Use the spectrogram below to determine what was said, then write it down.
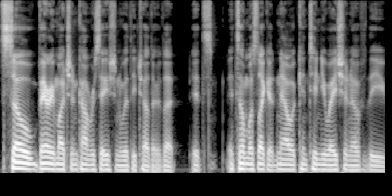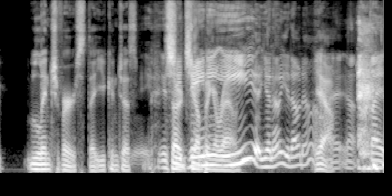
so very much in conversation with each other that it's it's almost like a now a continuation of the Lynch verse that you can just Is start she jumping Janie around. E? You know, you don't know. Yeah. I- yeah. But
